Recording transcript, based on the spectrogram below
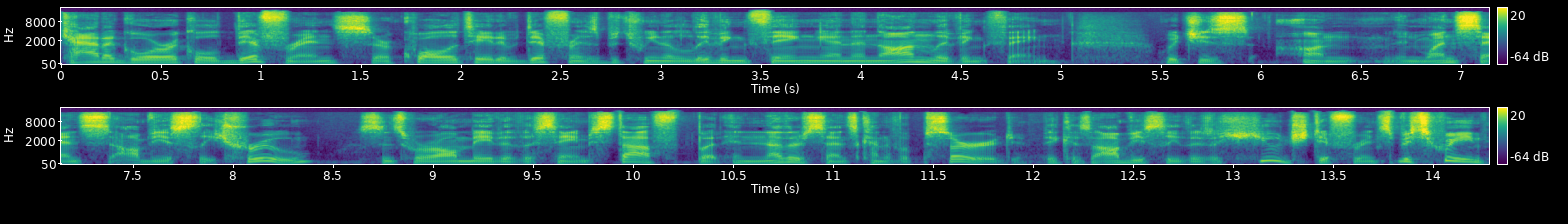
categorical difference or qualitative difference between a living thing and a non-living thing, which is on in one sense obviously true since we're all made of the same stuff, but in another sense kind of absurd because obviously there's a huge difference between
